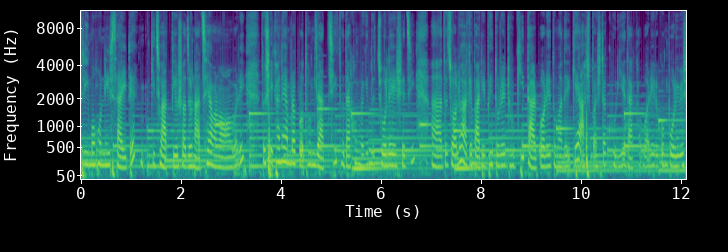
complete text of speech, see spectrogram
ত্রিমোহনীর সাইডে কিছু আত্মীয় স্বজন আছে আমার মামা বাড়ি। তো সেখানে আমরা প্রথম যাচ্ছি। তো দেখো আমরা কিন্তু চলে এসেছি। তো চলো আগে বাড়ির ভেতরে ঢুকি, তারপরে তোমাদেরকে আশপাশটা ঘুরিয়ে দেখাবো। আর এরকম পরিবেশ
